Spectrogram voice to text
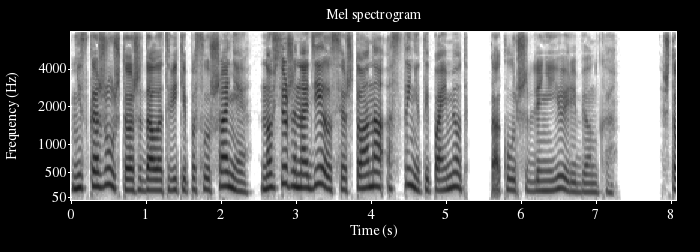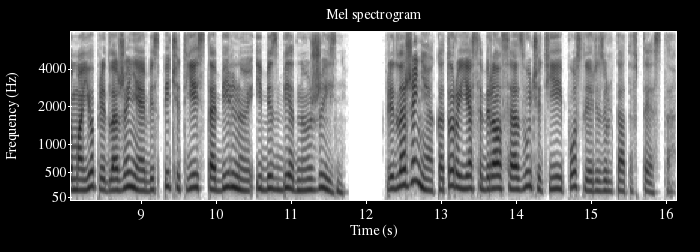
Не скажу, что ожидал от Вики послушания, но все же надеялся, что она остынет и поймет, как лучше для нее и ребенка. Что мое предложение обеспечит ей стабильную и безбедную жизнь. Предложение, которое я собирался озвучить ей после результатов теста.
